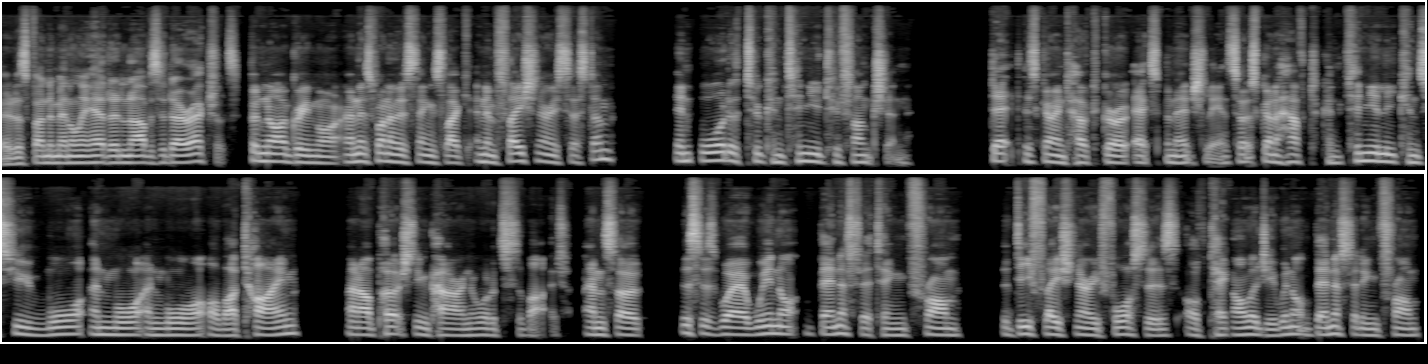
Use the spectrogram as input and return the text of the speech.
they're just fundamentally headed in opposite directions. But not agree more. And it's one of those things like an inflationary system, in order to continue to function, debt is going to have to grow exponentially. And so it's going to have to continually consume more and more and more of our time and our purchasing power in order to survive. And so this is where we're not benefiting from the deflationary forces of technology. We're not benefiting from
